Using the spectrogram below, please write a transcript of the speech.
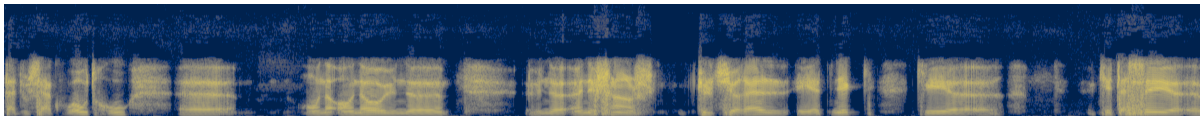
Tadoussac ou autre, où euh, on a, on a une, un échange culturel et ethnique qui est, euh, qui est assez euh,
